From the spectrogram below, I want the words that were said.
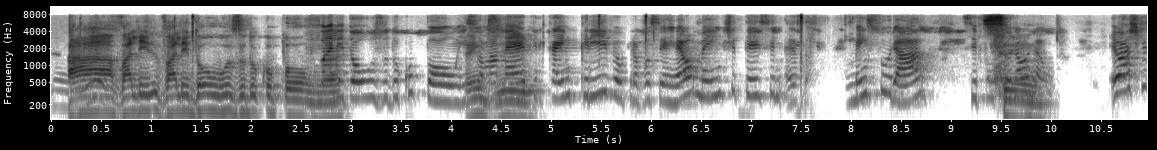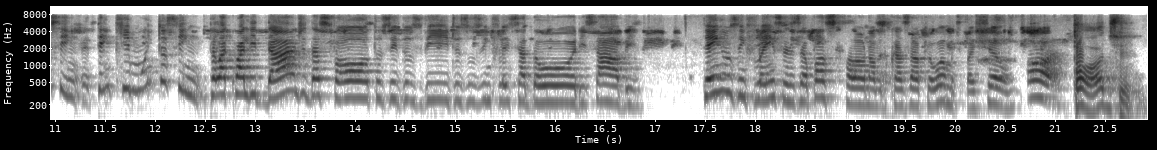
no ah, vali, validou o uso do cupom. Né? Validou né? o uso do cupom. Isso Entendi. é uma métrica incrível para você realmente ter esse, mensurar se funciona Sim. ou não. Eu acho que assim, tem que ir muito assim, pela qualidade das fotos e dos vídeos, os influenciadores, sabe? Tem os influencers, eu posso falar o nome do casal que eu amo de paixão? Pode.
